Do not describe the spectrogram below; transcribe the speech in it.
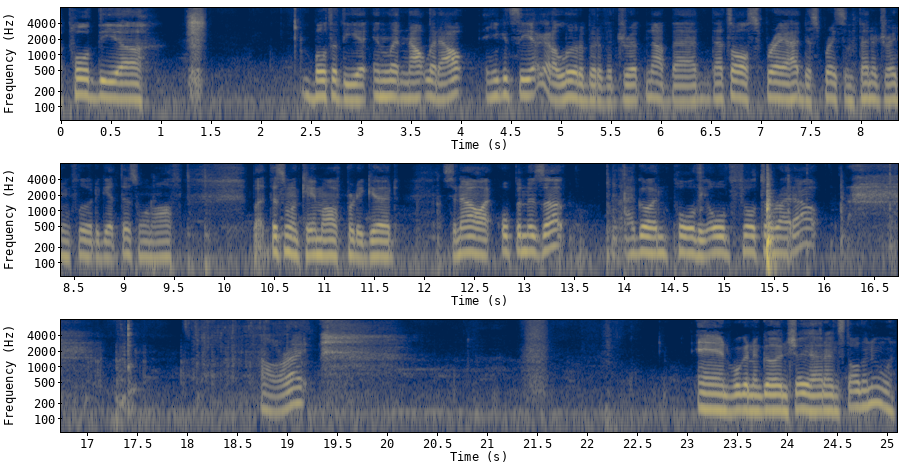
I pulled the uh, both of the uh, inlet and outlet out and you can see I got a little bit of a drip not bad. That's all spray. I had to spray some penetrating fluid to get this one off but this one came off pretty good. So now I open this up. I go ahead and pull the old filter right out. All right. And we're gonna go ahead and show you how to install the new one.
